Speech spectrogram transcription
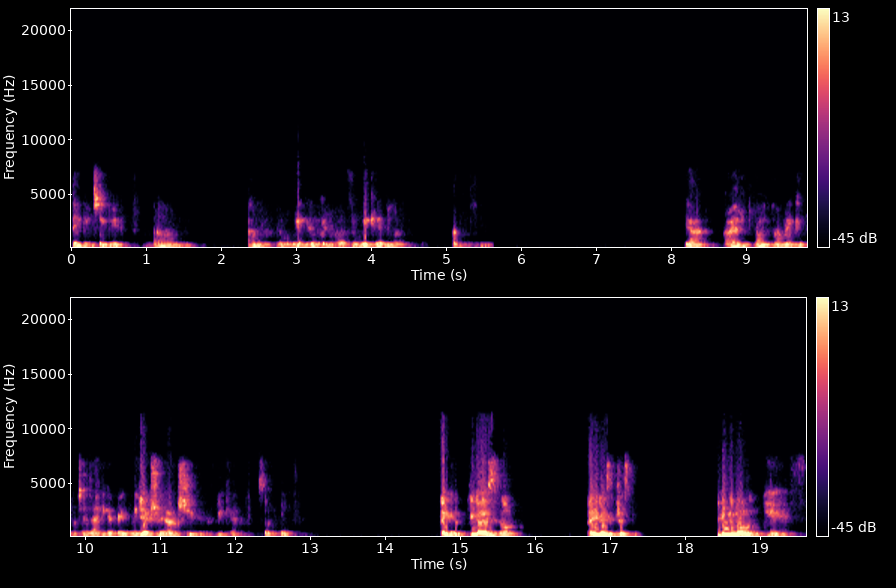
Maybe to, um, I don't know, we could, the weekend. um, Yeah, I, I'll make it to that every week. We actually have a shoot this weekend, so. Like, you guys know, are you guys interested? Think about it, Yes,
